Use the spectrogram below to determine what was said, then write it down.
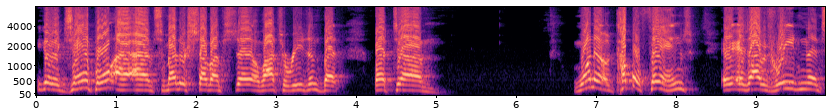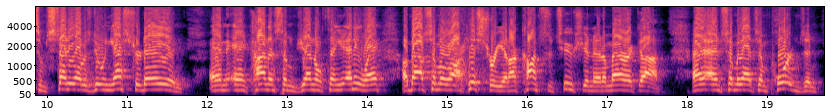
you go example. I, I, have some other stuff. I'm saying lots of reasons, but but um, one a couple things as I was reading and some study I was doing yesterday and, and, and kind of some general thing anyway about some of our history and our Constitution in America and, and some of that's importance. And,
